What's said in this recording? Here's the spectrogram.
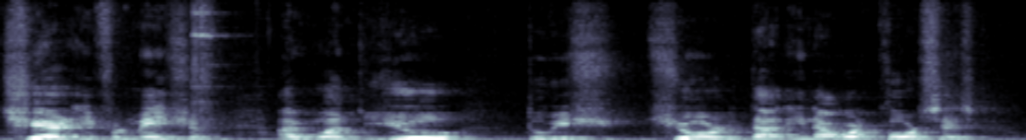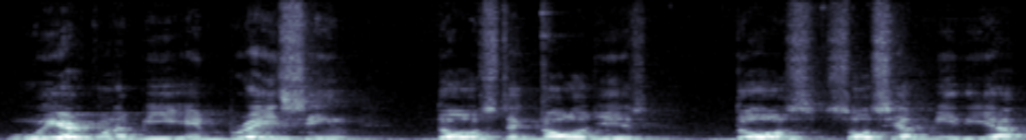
share information. I want you to be sure that in our courses, we are going to be embracing those technologies, those social media,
